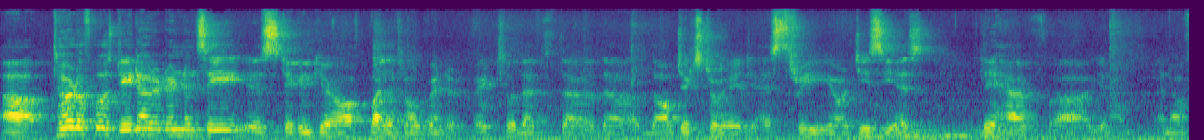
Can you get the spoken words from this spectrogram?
Uh, third, of course, data redundancy is taken care of by the cloud vendor, right? So that's the, the, the object storage, S3 or GCS, they have uh, you know enough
